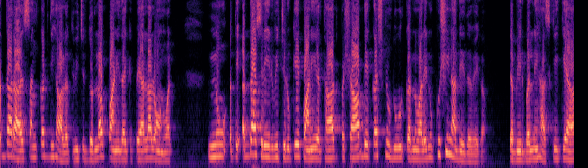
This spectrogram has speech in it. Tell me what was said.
ਅੱਧਾ ਰਾਜ ਸੰਕਟ ਦੀ ਹਾਲਤ ਵਿੱਚ ਦੁਰਲੱਭ ਪਾਣੀ ਦਾ ਇੱਕ ਪਿਆਲਾ ਲਾਉਣ ਵਾਲ ਨੂੰ ਅਤੇ ਅੱਧਾ ਸਰੀਰ ਵਿੱਚ ਰੁਕੇ ਪਾਣੀ ਅਰਥਾਤ ਪਿਸ਼ਾਬ ਦੇ ਕਸ਼ਟ ਨੂੰ ਦੂਰ ਕਰਨ ਵਾਲੇ ਨੂੰ ਖੁਸ਼ੀ ਨਾ ਦੇ ਦੇਵੇਗਾ। ਤਾਂ ਬੀਰਬਲ ਨੇ ਹੱਸ ਕੇ ਕਿਹਾ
